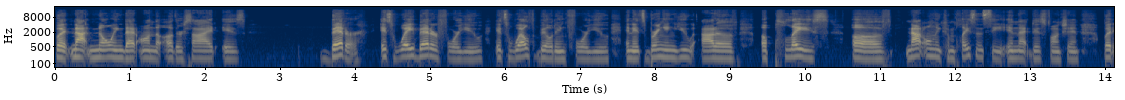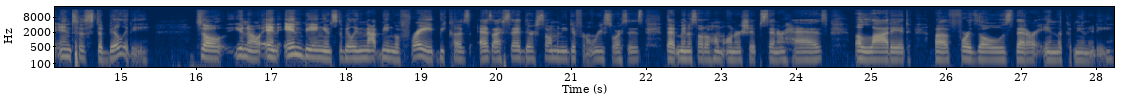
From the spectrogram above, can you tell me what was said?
but not knowing that on the other side is better. It's way better for you. It's wealth building for you, and it's bringing you out of a place of not only complacency in that dysfunction, but into stability. So, you know, and in being in stability, not being afraid, because as I said, there's so many different resources that Minnesota Home Ownership Center has allotted uh, for those that are in the community.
